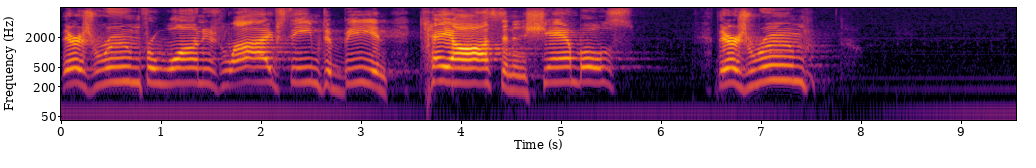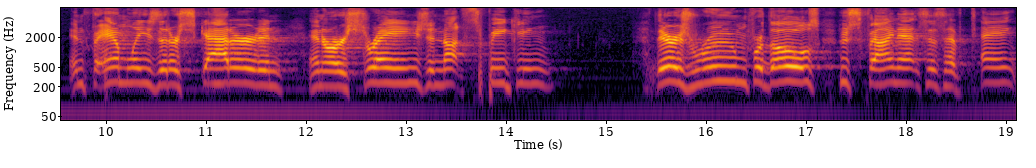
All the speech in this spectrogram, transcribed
There is room for one whose lives seem to be in chaos and in shambles. There's room in families that are scattered and, and are estranged and not speaking. There's room for those whose finances have tanked.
